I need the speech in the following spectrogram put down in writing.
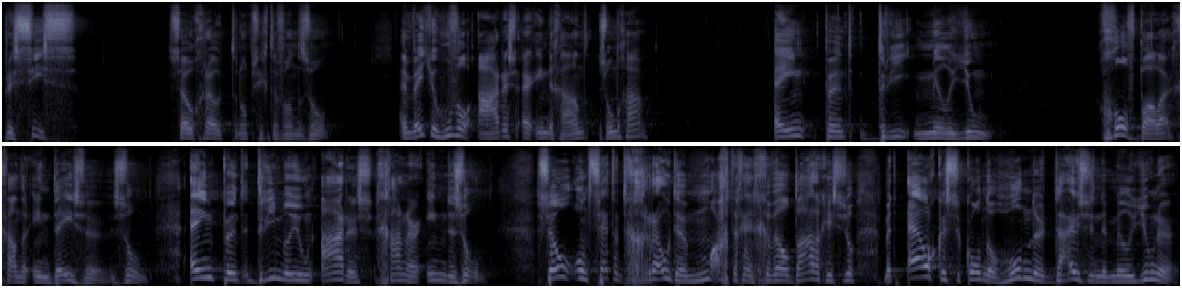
precies zo groot ten opzichte van de zon. En weet je hoeveel aardes er in de zon gaan? 1,3 miljoen golfballen gaan er in deze zon. 1,3 miljoen aardes gaan er in de zon. Zo ontzettend groot en machtig en gewelddadig is zon. Met elke seconde honderdduizenden miljoenen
